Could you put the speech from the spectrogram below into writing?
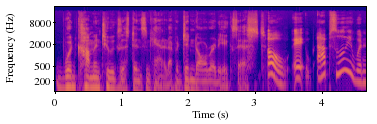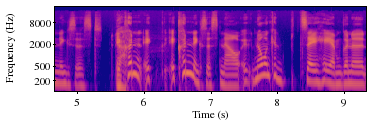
would come into existence in Canada if it didn't already exist. Oh, it absolutely wouldn't exist. It Yeah. couldn't. It, it couldn't exist now. It, no one could say, "Hey, I'm gonna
